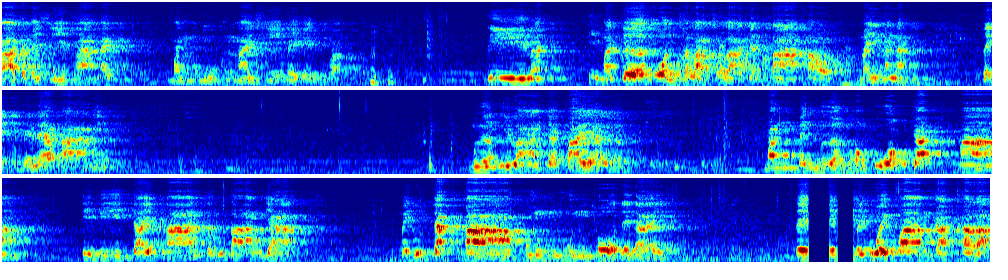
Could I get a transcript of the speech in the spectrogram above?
ตาจะไปชี้ทางให้ มันอยู่ข้างในชี้ไม่เห็นว่ะดีนะที่มาเจอคนฉลาดฉลาดอย่างตาเข้าไม่งั้นน่ะเสร็จไปแล้วป่านี้ เมืองที่หลานจะไปอะเหรอมันเป็นเมืองของพวกยักษ์มารที่มีใจพานสันดานหยาบไม่รู้จักบาปบุญคุณโทษใด ๆ เต็มไปด้วยความกักขระ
